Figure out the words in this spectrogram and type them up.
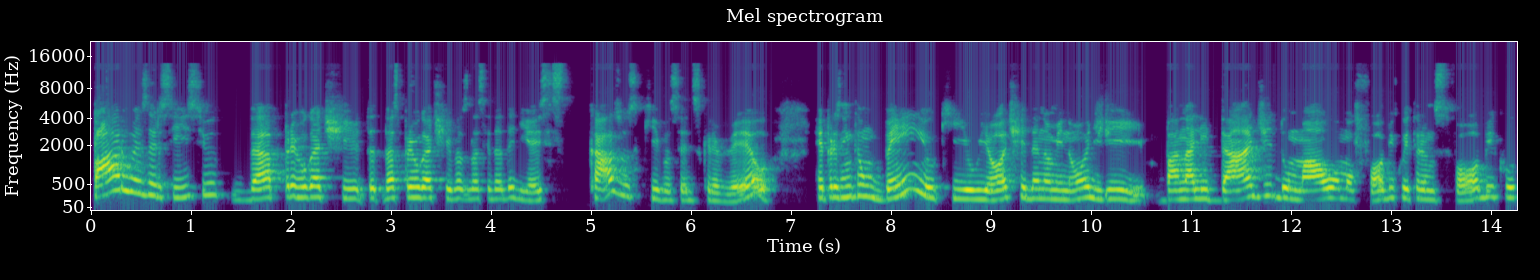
para o exercício da prerrogativa, das prerrogativas da cidadania. Esses casos que você descreveu representam bem o que o Iotti denominou de banalidade do mal homofóbico e transfóbico,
